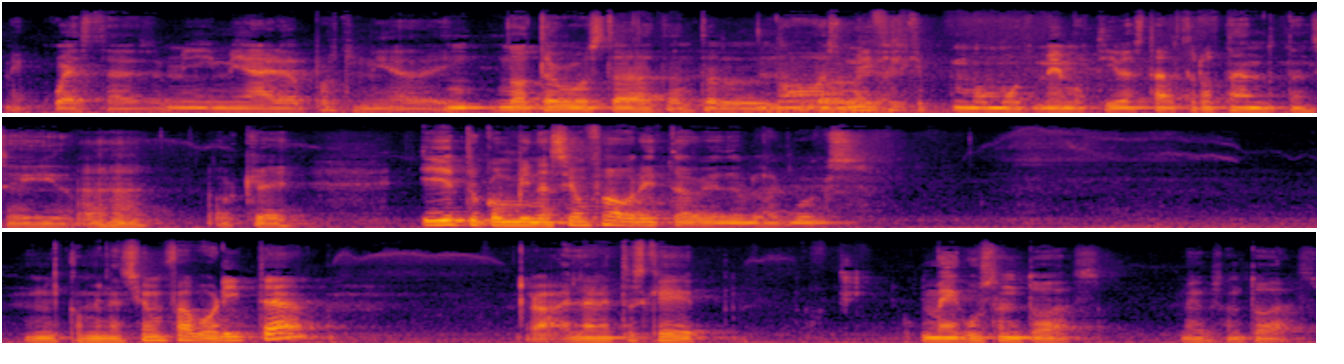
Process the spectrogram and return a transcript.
me cuesta, es mi, mi área de oportunidad ahí. No te gusta tanto el... No, es muy difícil que me motiva estar trotando tan seguido. Ajá, ok. ¿Y tu combinación favorita, güey, de Black Box? Mi combinación favorita, ah, la neta es que me gustan todas, me gustan todas.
